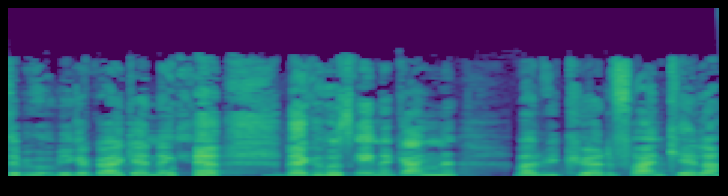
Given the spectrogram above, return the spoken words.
det behøver vi ikke at gøre igen, ikke? Men jeg kan huske en af gangene, hvor vi kørte fra en kælder,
